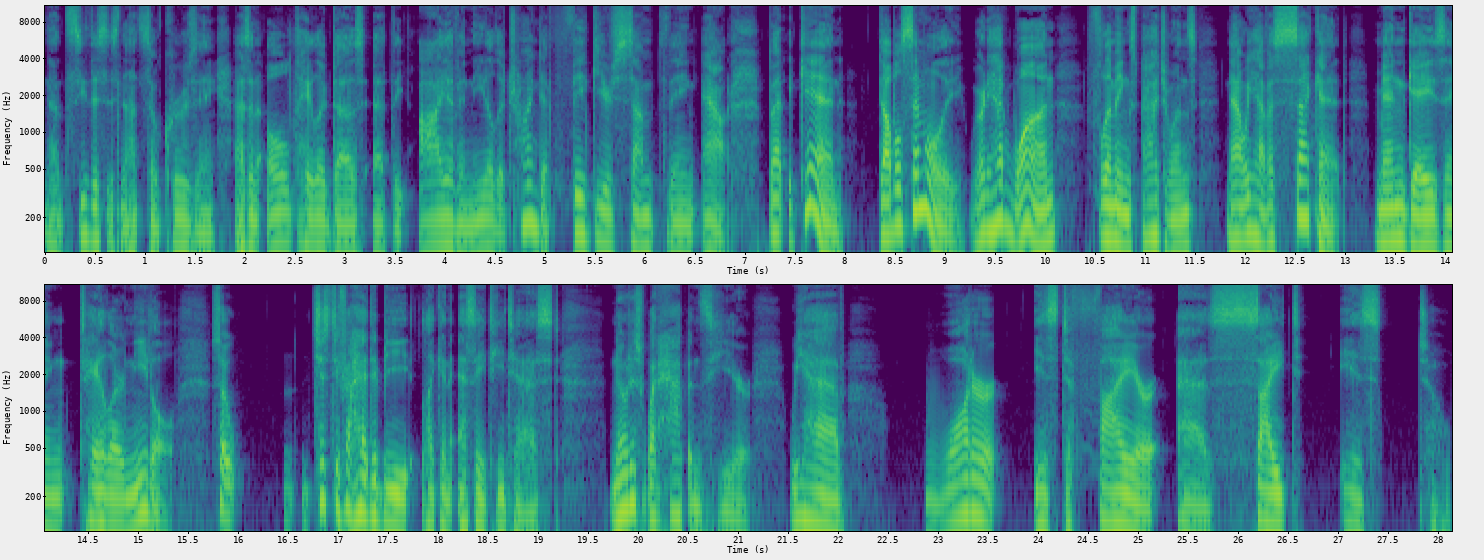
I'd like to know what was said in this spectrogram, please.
Now, see, this is not so cruising as an old tailor does at the eye of a needle. They're trying to figure something out. But again, double simile. We already had one, Fleming's Paduans. Now we have a second, men gazing Taylor Needle. So, just if I had to be like an SAT test, notice what happens here. We have water is to fire as sight is to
